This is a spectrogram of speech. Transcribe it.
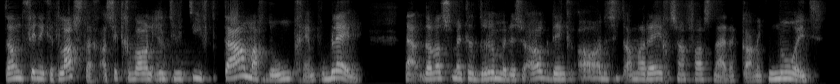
dan vind ik het lastig. Als ik gewoon intuïtief de taal mag doen, geen probleem. Nou, dat was met de drummen dus ook. Denk, oh, er zitten allemaal regels aan vast. Nou, dat kan ik nooit.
